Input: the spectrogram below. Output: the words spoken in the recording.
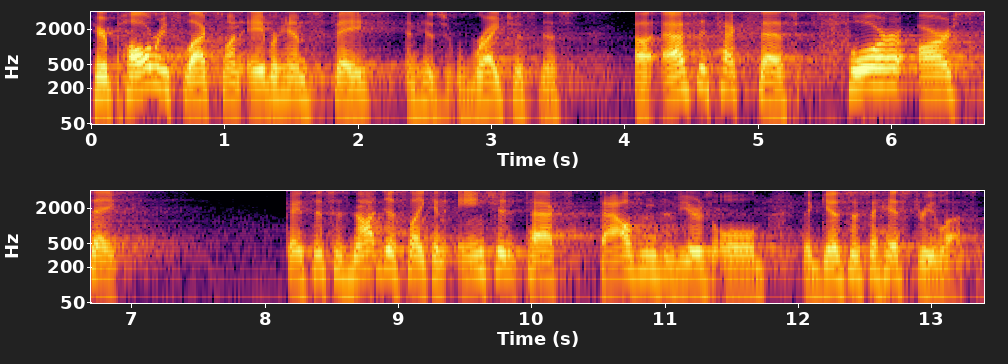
Here, Paul reflects on Abraham's faith and his righteousness, uh, as the text says, for our sake. Okay, so this is not just like an ancient text, thousands of years old, that gives us a history lesson.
